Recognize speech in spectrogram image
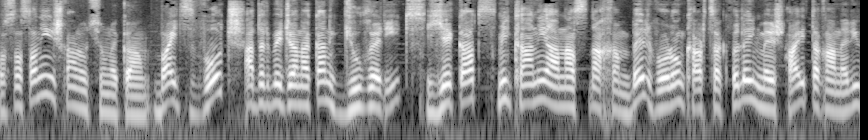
Ռուսաստանի իշխանությունը կամ, բայց ոչ ադրբեջանական գյուղերից եկած մի քանի անասնախմբեր, որոնք հարձակվել էին մեր հայ տղաների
